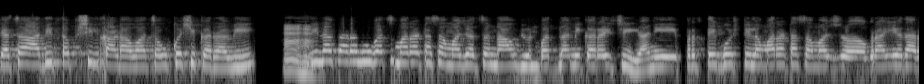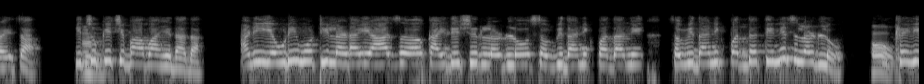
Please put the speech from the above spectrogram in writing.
त्याचा आधी तपशील काढावा चौकशी करावी. विनाकारण उगाच मराठा समाजाचं नाव घेऊन बदनामी करायची आणि प्रत्येक गोष्टीला मराठा समाज ग्राह्य धरायचा ही. चुकीची बाब आहे दादा आणि एवढी मोठी लढाई आज कायदेशीर लढलो संविधानिक पदाने संविधानिक पद्धतीनेच लढलो हो. कुठेही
